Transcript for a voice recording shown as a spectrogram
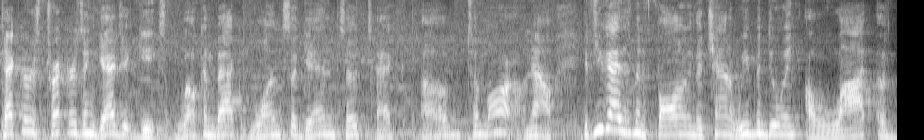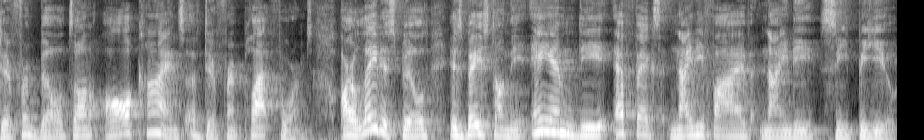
Techers, trekkers, and gadget geeks, welcome back once again to Tech of Tomorrow. Now, if you guys have been following the channel, we've been doing a lot of different builds on all kinds of different platforms. Our latest build is based on the AMD FX 9590 CPU.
